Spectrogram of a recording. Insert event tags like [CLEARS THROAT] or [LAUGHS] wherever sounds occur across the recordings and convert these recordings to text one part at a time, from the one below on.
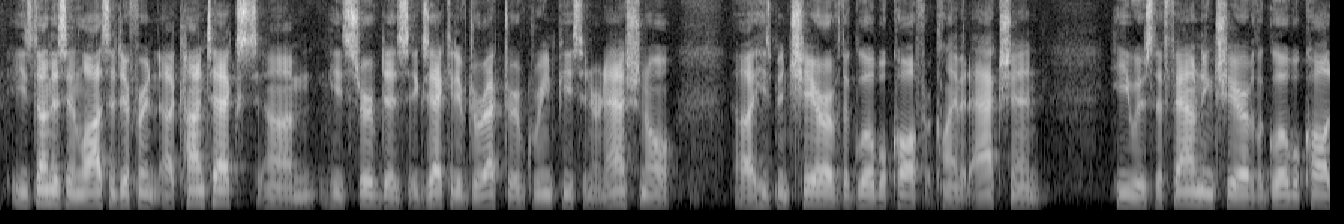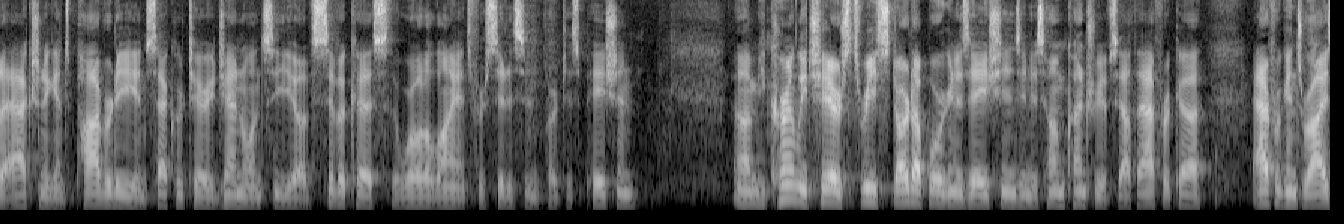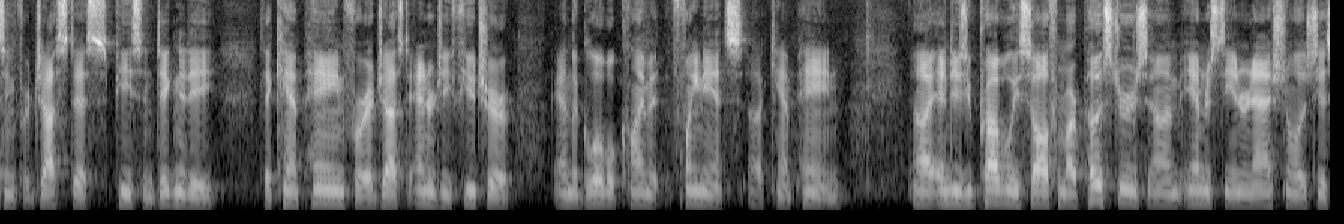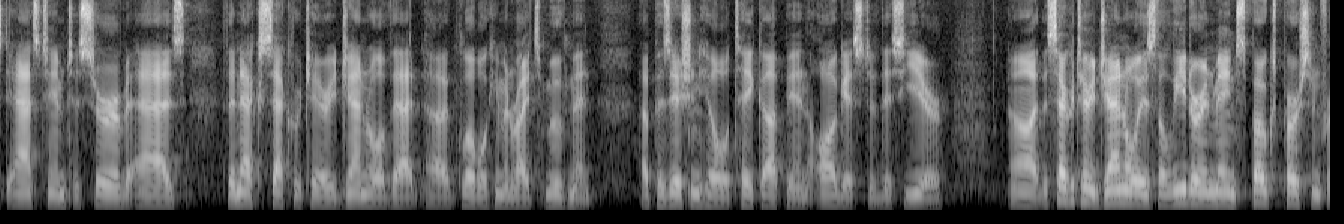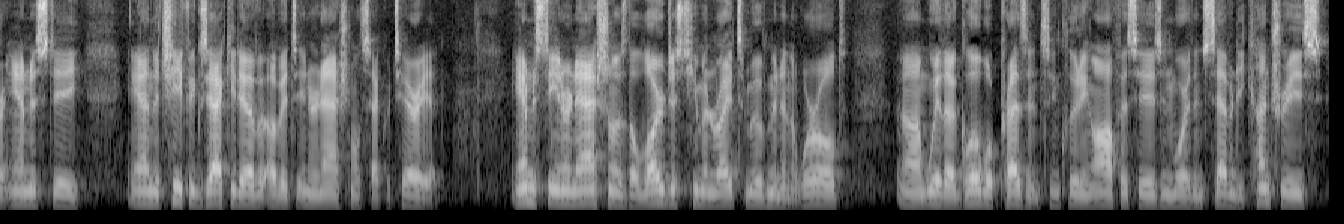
he's done this in lots of different uh, contexts. Um, he's served as executive director of Greenpeace International. Uh, he's been chair of the Global Call for Climate Action. He was the founding chair of the Global Call to Action Against Poverty and Secretary General and CEO of Civicus, the World Alliance for Citizen Participation. Um, he currently chairs three startup organizations in his home country of South Africa, Africans Rising for Justice, Peace and Dignity, the Campaign for a Just Energy Future, and the Global Climate Finance uh, Campaign. Uh, and as you probably saw from our posters, um, Amnesty International has just asked him to serve as the next Secretary General of that uh, global human rights movement, a position he'll take up in August of this year. Uh, the Secretary General is the leader and main spokesperson for Amnesty and the chief executive of its international secretariat. Amnesty International is the largest human rights movement in the world um, with a global presence, including offices in more than 70 countries,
